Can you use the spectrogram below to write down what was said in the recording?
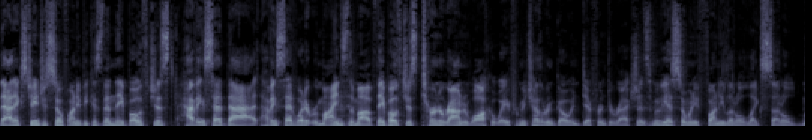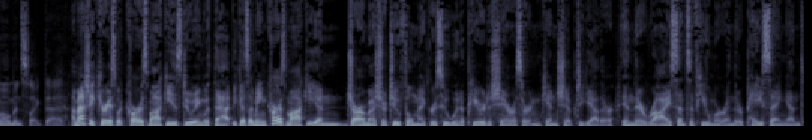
that exchange is so funny because then they both just, having said that, having said what it reminds them of, they both just turn around and walk away from each other and go in different directions. The movie has so many funny little, like, subtle moments like that. I'm actually curious what Kaurismäki is doing with that because I mean Kaurismäki and Jarmusch are two filmmakers who would appear to share a certain kinship together in their wry sense of humor and their pacing and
